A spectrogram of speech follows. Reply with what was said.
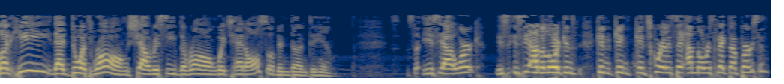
But he that doeth wrong shall receive the wrong which had also been done to him. So you see how it work? You see, how the Lord can, can, can, can squarely say, I'm no respecter of person?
